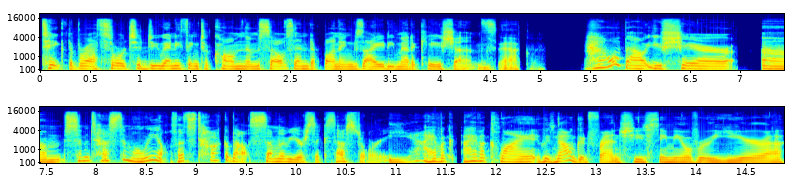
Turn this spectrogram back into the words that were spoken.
take the breaths or to do anything to calm themselves, end up on anxiety medications. Exactly. How about you share um, some testimonials? Let's talk about some of your success stories. Yeah, I have a I have a client who's now a good friend. She's seen me over a year. Uh,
